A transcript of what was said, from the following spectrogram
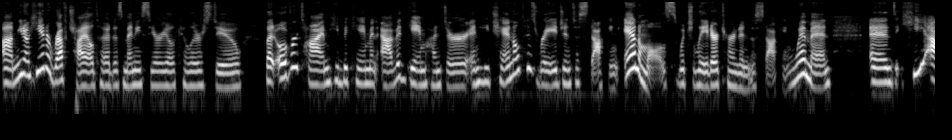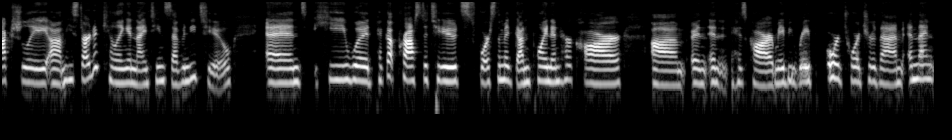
um, you know, he had a rough childhood, as many serial killers do. But over time, he became an avid game hunter and he channeled his rage into stalking animals, which later turned into stalking women. And he actually um, he started killing in 1972 and he would pick up prostitutes, force them at gunpoint in her car, um, in, in his car, maybe rape or torture them, and then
